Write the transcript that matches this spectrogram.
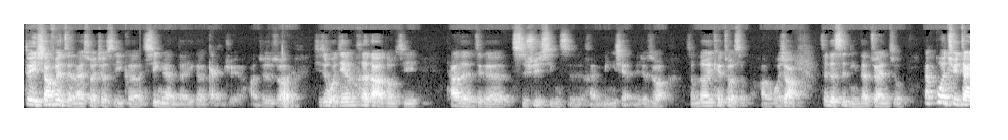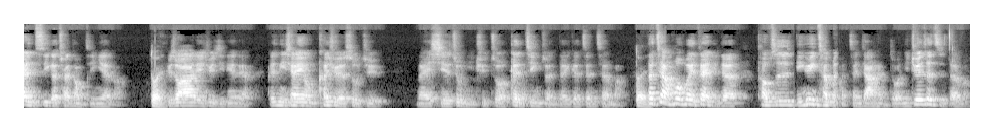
对消费者来说就是一个信任的一个感觉啊，就是说，其实我今天喝到的东西，它的这个持续性是很明显的，就是说什么东西可以做什么啊？我想这个是您的专注。那过去当然是一个传统经验了，对，比如说啊，连续几天这样，可是你现在用科学的数据。来协助你去做更精准的一个侦测嘛？对。那这样会不会在你的投资营运成本增加很多？你觉得这值得吗？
